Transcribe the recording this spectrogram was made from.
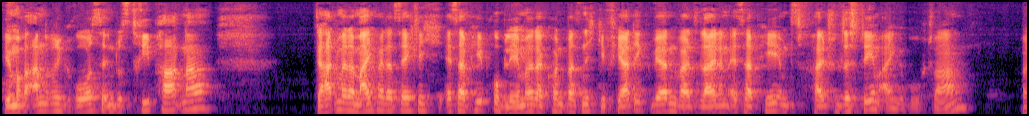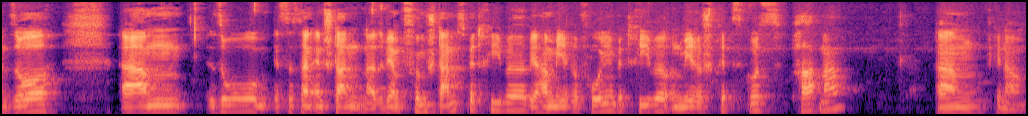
Wir haben auch andere große Industriepartner. Da hatten wir dann manchmal tatsächlich SAP-Probleme, da konnte was nicht gefertigt werden, weil es leider ein SAP im falschen System eingebucht war. Und so, ähm, so ist es dann entstanden. Also wir haben fünf Standsbetriebe, wir haben mehrere Folienbetriebe und mehrere Spritzgusspartner. Ähm, genau.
